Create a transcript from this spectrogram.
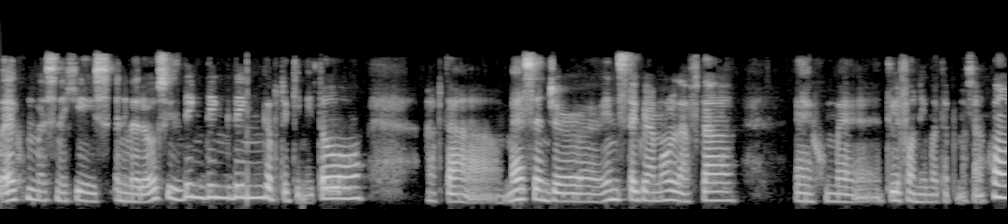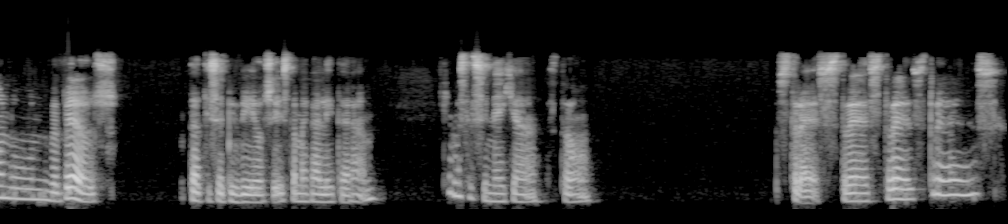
έχουμε συνεχείς ενημερώσεις, ding, ding, ding, από το κινητό, από τα messenger, instagram, όλα αυτά. Έχουμε τηλεφωνήματα που μας αγχώνουν, βεβαίως τα της επιβίωσης, τα μεγαλύτερα. Και είμαστε συνέχεια στο στρες, στρες, στρες, στρες.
